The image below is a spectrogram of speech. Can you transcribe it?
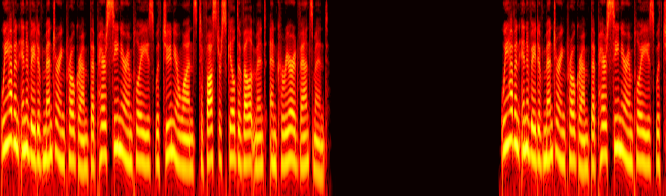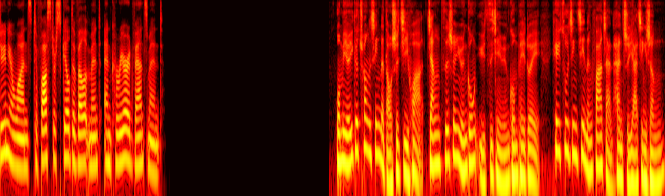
We have an innovative mentoring program that pairs senior employees with junior ones to foster skill development and career advancement. We have an innovative mentoring program that pairs senior employees with junior ones to foster skill development and career advancement. 我们有一个创新的导师计划，将资深员工与资浅员工配对，可以促进技能发展和职涯晋升。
